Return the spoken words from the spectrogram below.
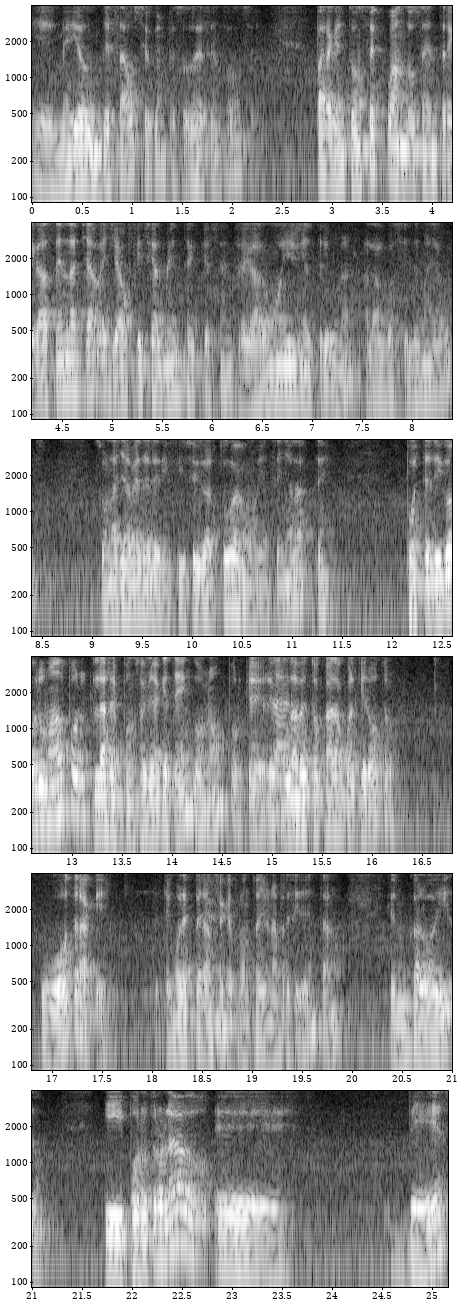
en medio de un desahucio que empezó desde ese entonces. Para que entonces cuando se entregasen las llaves, ya oficialmente, que se entregaron hoy en el tribunal al alguacil de Mayagüez, son las llaves del edificio Igartúa, como bien señalaste, pues te digo abrumado por la responsabilidad que tengo, ¿no? Porque le pudo haber tocado a cualquier otro, u otra que tengo la esperanza que pronto haya una presidenta, ¿no? Que nunca lo ha habido. Y por otro lado, eh, ver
